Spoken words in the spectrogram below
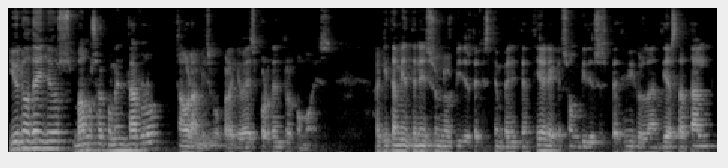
y uno de ellos vamos a comentarlo ahora mismo para que veáis por dentro cómo es. Aquí también tenéis unos vídeos de gestión penitenciaria que son vídeos específicos de la entidad estatal,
